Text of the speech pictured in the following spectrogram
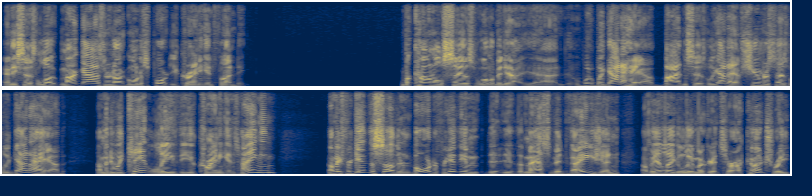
and he says, "Look, my guys are not going to support Ukrainian funding." McConnell says, well, I mean, uh, we, we got to have. Biden says we got to have. Schumer says we got to have. I mean, we can't leave the Ukrainians hanging. I mean, forget the southern border, forget the, the, the massive invasion of illegal immigrants to our country.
